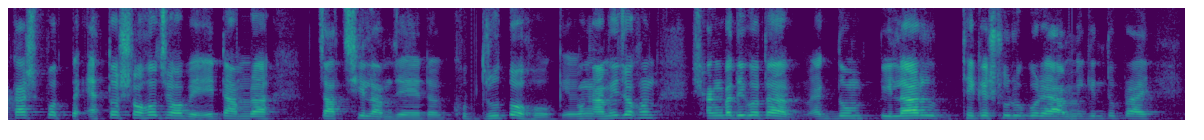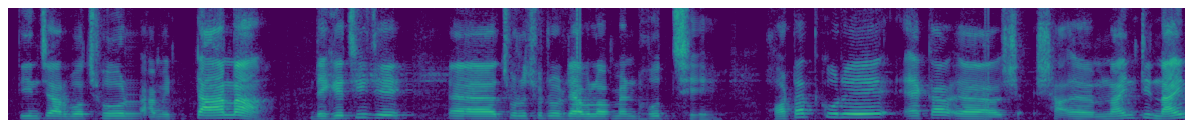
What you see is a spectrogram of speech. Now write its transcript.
আকাশপথটা এত সহজ হবে, এটা আমরা চাচ্ছিলাম যে এটা খুব দ্রুত হোক। এবং আমি যখন সাংবাদিকতা একদম পিলার থেকে শুরু করে আমি কিন্তু প্রায় তিন চার বছর আমি টানা দেখেছি যে ছোট ছোট ডেভেলপমেন্ট হচ্ছে। হঠাৎ করে একা নাইনটি নাইন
